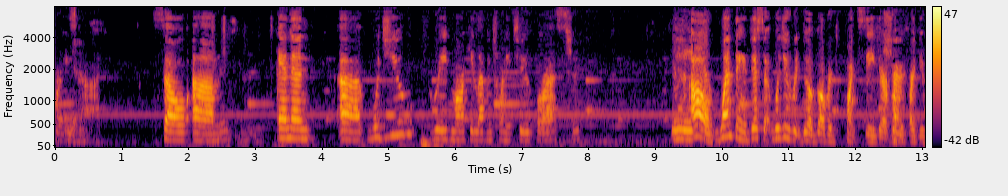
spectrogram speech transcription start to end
Praise Yeah. God. So, um, Praise God. and then uh, would you read Mark 11 22 for us? Sure. In the- Oh, one thing, just would you re- go over to point C there Sure. before you?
